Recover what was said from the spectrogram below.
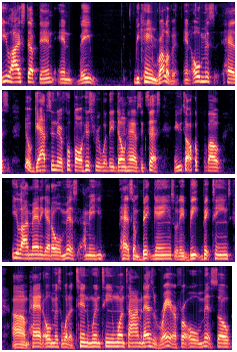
Eli stepped in, and they became relevant. And Ole Miss has you know gaps in their football history where they don't have success. And you talk about Eli Manning at Ole Miss. I mean, he had some big games where they beat big teams. Um, had Ole Miss what a ten win team one time, and that's rare for Ole Miss. So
